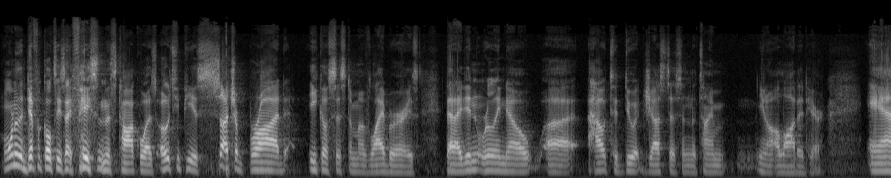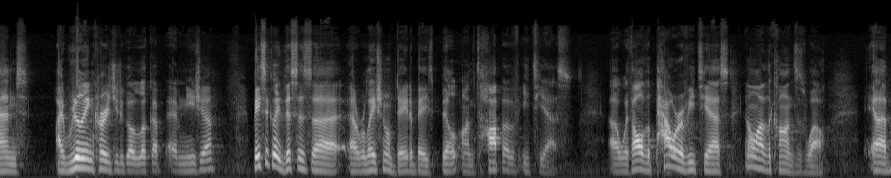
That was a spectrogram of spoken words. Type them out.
one of the difficulties I faced in this talk was OTP is such a broad ecosystem of libraries that I didn't really know uh, how to do it justice in the time you know, allotted here. And I really encourage you to go look up Mnesia. Basically, this is a, a relational database built on top of ETS uh, with all the power of ETS and a lot of the cons as well. Uh,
